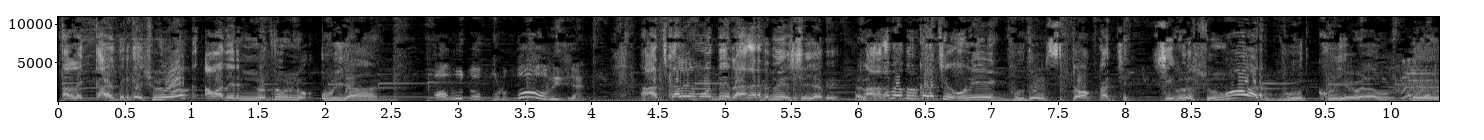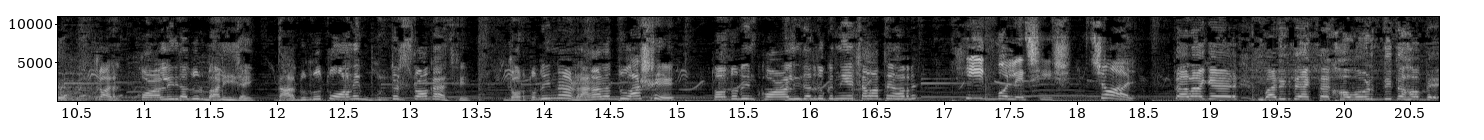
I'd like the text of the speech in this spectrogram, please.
তাহলে কাল থেকে শুরু হোক আমাদের নতুন অভিযান। অভূতপূর্ব অভিযান। আজকালের মধ্যে রাঙা দাদু এসে যাবে। রাঙা দাদুর কাছে অনেক ভূতের স্টক আছে। সেগুলো শুনব আর ভূত খুঁজে বেড়াবো। চল করালি দাদুর বাড়ি যাই। দাদুরও তো অনেক ভূতের স্টক আছে। যতদিন না রাঙা দাদু আসে ততদিন করালি দাদুকে নিয়ে চালাতে হবে। ঠিক বলেছিস। চল। তার আগে বাড়িতে একটা খবর দিতে হবে।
